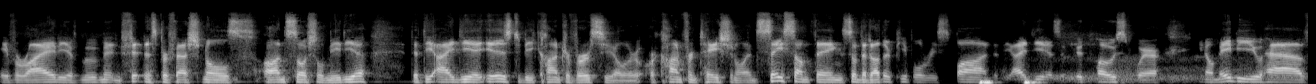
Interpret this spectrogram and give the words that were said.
a variety of movement and fitness professionals on social media, that the idea is to be controversial or, or, confrontational and say something so that other people respond. And the idea is a good post where, you know, maybe you have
